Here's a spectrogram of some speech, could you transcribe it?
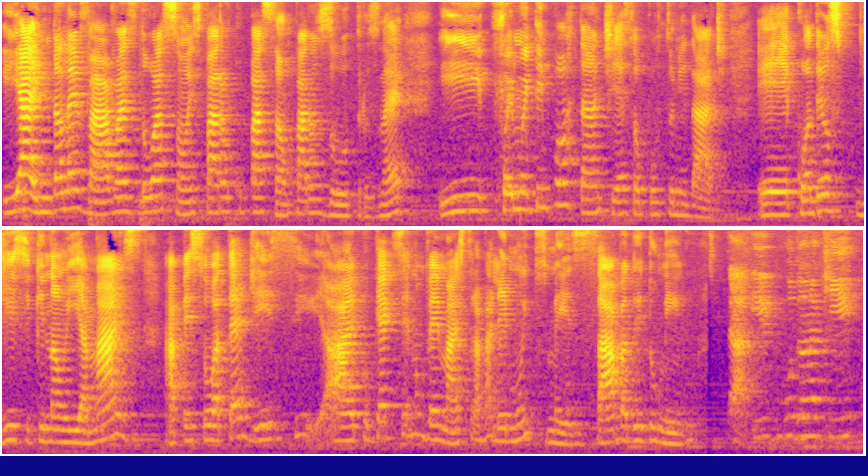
e ainda levava as doações para ocupação para os outros, né? E foi muito importante essa oportunidade. É, quando eu disse que não ia mais, a pessoa até disse: ai, por que, é que você não vem mais? Trabalhei muitos meses, sábado e domingo. Tá, e mudando aqui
